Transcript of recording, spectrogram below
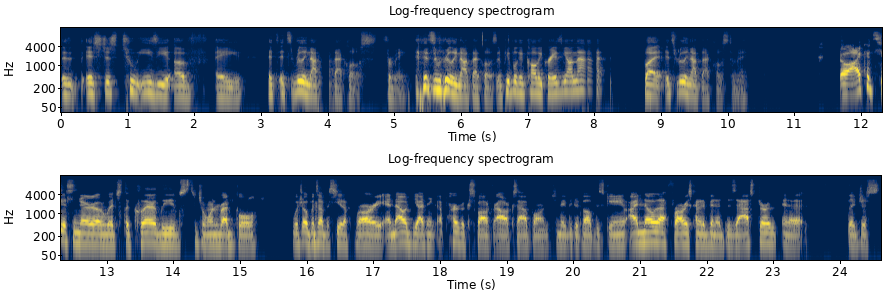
it's just too easy of a it's it's really not that close for me. It's really not that close. And people could call me crazy on that, but it's really not that close to me. So I could see a scenario in which Leclerc leaves to join Red Bull, which opens up a seat of Ferrari, and that would be, I think, a perfect spot for Alex Albon to maybe develop his game. I know that Ferrari's kind of been a disaster in a like just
